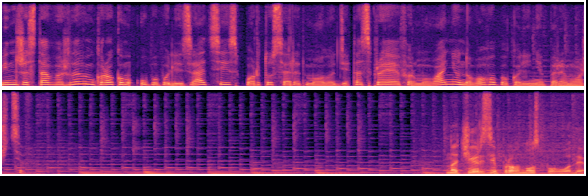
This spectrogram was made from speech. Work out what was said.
Він вже став важливим кроком у популяризації спорту серед молоді та сприяє формуванню нового покоління переможців. На черзі прогноз погоди.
